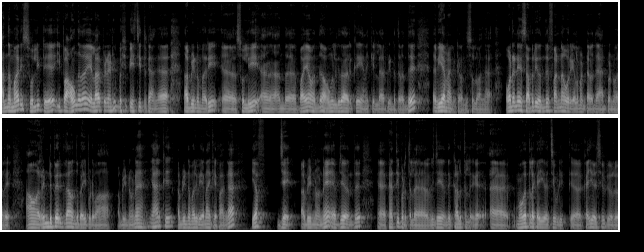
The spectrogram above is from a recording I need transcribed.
அந்த மாதிரி சொல்லிவிட்டு இப்போ அவங்க தான் எல்லார் பின்னாடியும் போய் பேசிகிட்டு இருக்காங்க அப்படின்ற மாதிரி சொல்லி அந்த பயம் வந்து அவங்களுக்கு தான் இருக்குது எனக்கு இல்லை அப்படின்றத வந்து வியானா கிட்ட வந்து சொல்லுவாங்க. உடனே சபரி வந்து ஃபன்னாக ஒரு எலமெண்ட்டை வந்து ஆட் பண்ணுவார். அவன் ரெண்டு பேருக்கு தான் வந்து பயப்படுவான் அப்படின்னோடனே யாருக்கு? அப்படின்ற மாதிரி வேணா கேட்பாங்க. எஃப் ஜே அப்படின்னோடனே எஃப்ஜே வந்து அஹ், கத்தி படத்தில் விஜய் வந்து கழுத்தில் முகத்தில் கை வச்சு இப்படி கை வச்சு இப்படி ஒரு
